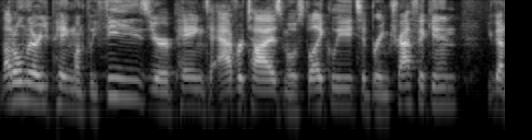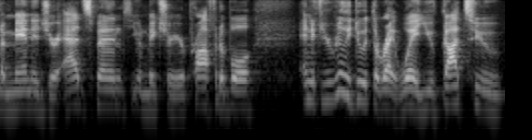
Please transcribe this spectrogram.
not only are you paying monthly fees, you're paying to advertise, most likely to bring traffic in. You got to manage your ad spend. You got to make sure you're profitable. And if you really do it the right way, you've got to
